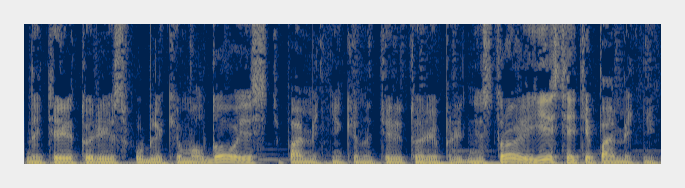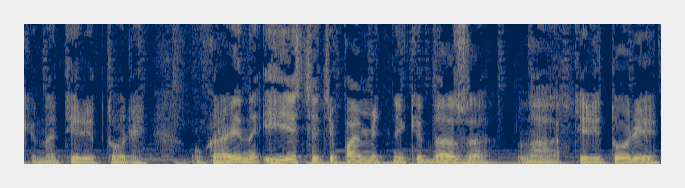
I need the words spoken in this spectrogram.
на территории Республики Молдова, есть эти памятники на территории Приднестровья, есть эти памятники на территории Украины, и есть эти памятники даже на территории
